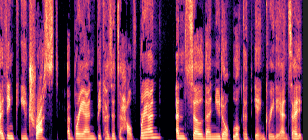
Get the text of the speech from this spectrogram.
I think you trust a brand because it's a health brand. And so then you don't look at the ingredients. I,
